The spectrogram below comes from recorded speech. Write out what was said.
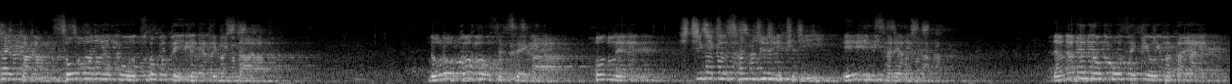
会館相談役を務めていただきました野呂雅宝先生が本年7月30日に永任されました長年の功績をたたえ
